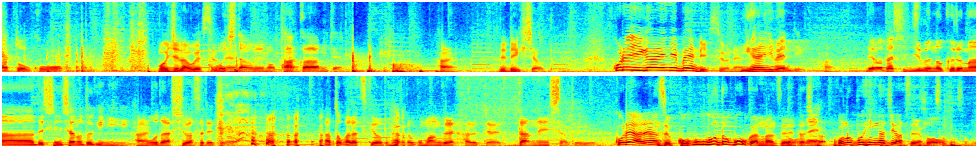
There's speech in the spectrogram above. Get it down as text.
あとこもう一段上ですよね。うもう一段上の高みたいな、はい。でできちゃうとこれ意外に便利ですよね。意外に便利。はい。で私自分の車で新車の時にオはい。ーダーし忘れて、後からつけようと思ったら5万ぐらいかかるって断念したという。これあれなんですよ。ここごと交換なんですよねね。確か。この部品が違うんですよねもうそもそも。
